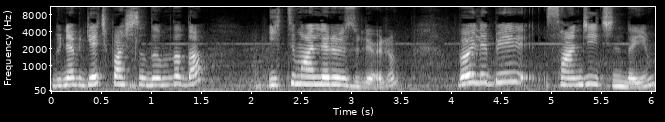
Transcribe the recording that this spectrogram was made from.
Güne geç başladığımda da ihtimallere üzülüyorum. Böyle bir sancı içindeyim.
